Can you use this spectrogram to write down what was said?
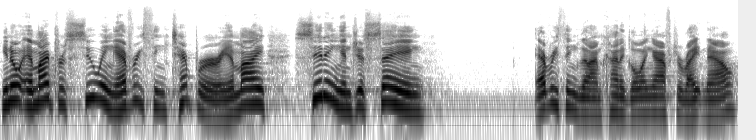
You know, am I pursuing everything temporary? Am I sitting and just saying everything that I'm kind of going after right now?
